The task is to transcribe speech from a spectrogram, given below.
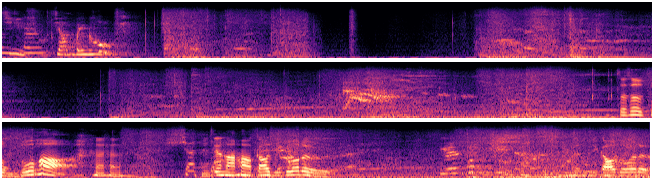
技术将被控制。这是总督号。比电脑号高级多了，等级高多了。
